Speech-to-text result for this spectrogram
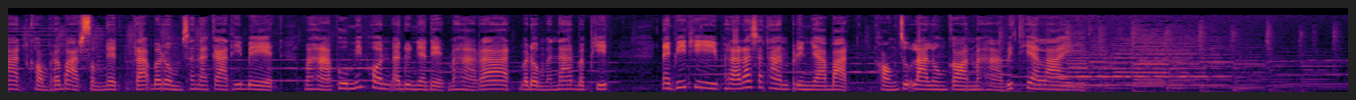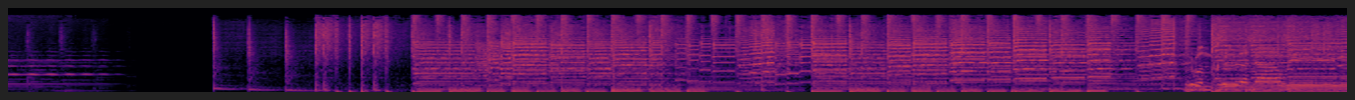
าทของพระบาทสมเด็จพระบรมชนากาธิเบศรมหาภูมิพล อดุลยเดชมหาราช บรมนาถบพิตรในพิธีพระราชทานปริญญาบัตรของจุฬาลงกรณ์มหาวิทยาลัย รวมเครือนาวี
